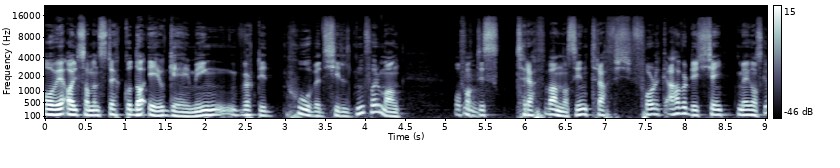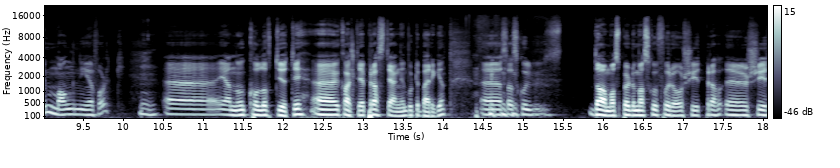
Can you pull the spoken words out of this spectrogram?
og vi er alle sammen stuck, og da er jo gaming blitt hovedkilden for mange. Og faktisk treffe vennene sine, treffe folk. Jeg har blitt kjent med ganske mange nye folk. Mm. Eh, gjennom Call of Duty. Uh, kalte det prestegjengen borte i Bergen. Uh, så jeg skulle Dama spurte om jeg skulle for å skyte, eh,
